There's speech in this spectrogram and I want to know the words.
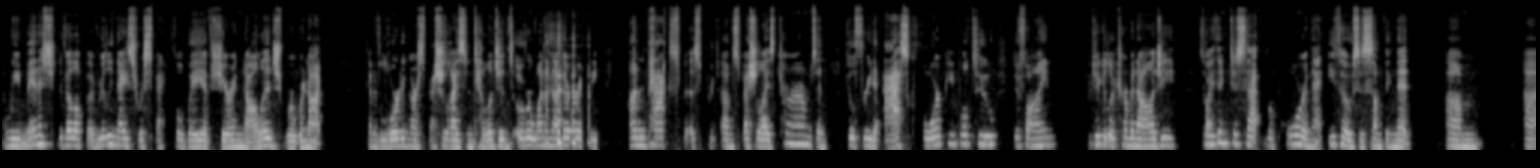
And we managed to develop a really nice, respectful way of sharing knowledge where we're not kind of lording our specialized intelligence over one another. and we unpack spe- um, specialized terms and feel free to ask for people to define particular terminology. So I think just that rapport and that ethos is something that um, uh,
